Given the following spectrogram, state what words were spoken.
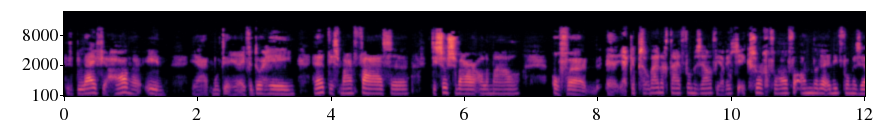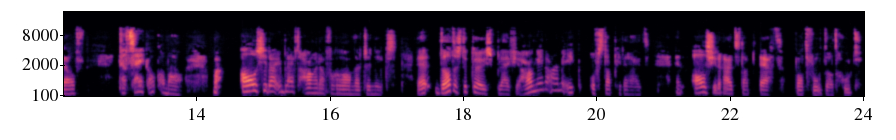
Dus blijf je hangen in, ja, ik moet er even doorheen. Hè? Het is maar een fase. Het is zo zwaar allemaal. Of uh, ja, ik heb zo weinig tijd voor mezelf. Ja, weet je, ik zorg vooral voor anderen en niet voor mezelf. Dat zei ik ook allemaal. Maar als je daarin blijft hangen, dan verandert er niks. He, dat is de keus. Blijf je hangen in de arme ik of stap je eruit? En als je eruit stapt, echt, wat voelt dat goed?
